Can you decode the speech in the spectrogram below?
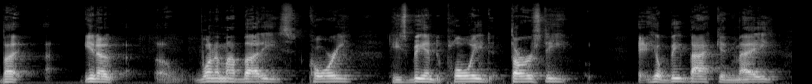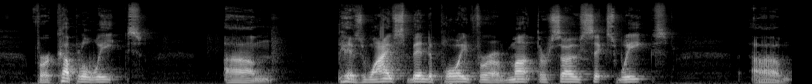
But you know, uh, one of my buddies, Corey, he's being deployed Thursday he'll be back in May for a couple of weeks. Um, his wife's been deployed for a month or so, six weeks. Um,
